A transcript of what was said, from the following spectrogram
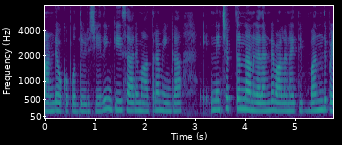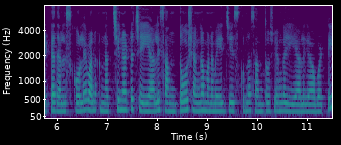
వండి ఒక పొద్దు విడిచేది ఇంక ఈసారి మాత్రం ఇంకా నేను చెప్తున్నాను కదండి వాళ్ళని అయితే ఇబ్బంది పెట్టదలుసుకోలే వాళ్ళకి నచ్చినట్టు చేయాలి. సంతోషంగా మనం ఏది చేసుకున్నా సంతోషంగా చేయాలి కాబట్టి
